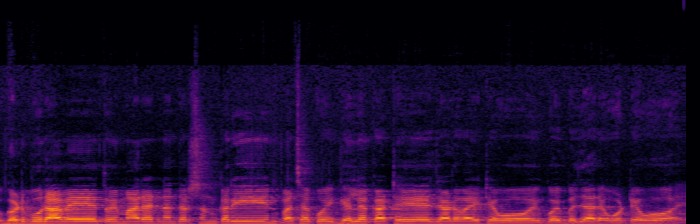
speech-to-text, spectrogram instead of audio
તો ગઢપુર આવે તો એ મહારાજના દર્શન કરીને પાછા કોઈ ગેલે કાંઠે જાડવા હેઠે હોય, કોઈ બજારે ઓટે હોય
